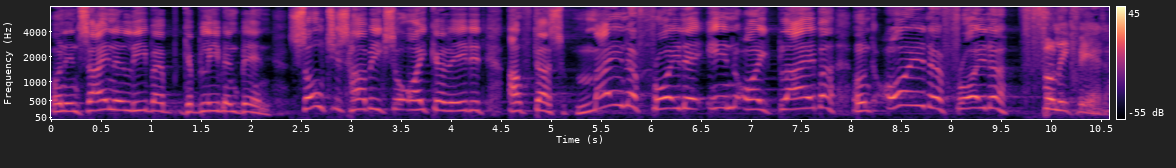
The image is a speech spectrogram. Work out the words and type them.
und in seiner Liebe geblieben bin, solches habe ich zu euch geredet, auf dass meine Freude in euch bleibe und eure Freude völlig werde.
